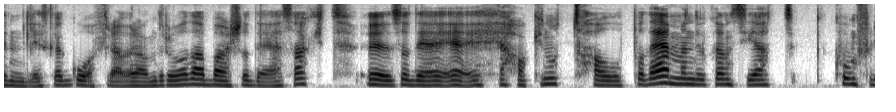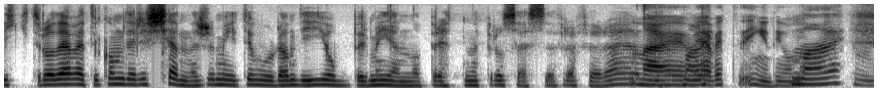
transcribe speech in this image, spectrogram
endelig skal gå fra hverandre òg, bare så det er sagt. Eh, Så det, jeg, jeg har ikke noe tall på det, men du kan si at konfliktråd Jeg vet ikke om dere kjenner så mye til hvordan de jobber med gjenopprettende prosesser fra før av? Nei, jeg vet ingenting om det. Nei. Mm.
